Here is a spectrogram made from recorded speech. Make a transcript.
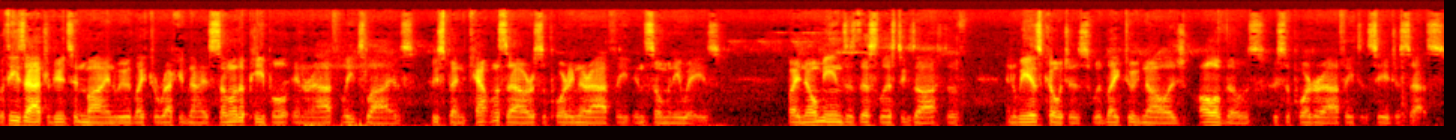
With these attributes in mind, we would like to recognize some of the people in our athletes' lives who spend countless hours supporting their athlete in so many ways. By no means is this list exhaustive, and we as coaches would like to acknowledge all of those who support our athletes at CHSS.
